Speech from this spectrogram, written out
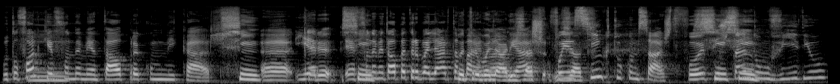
O telefone e... que é fundamental para comunicar. Sim. Uh, e é, era, é, é fundamental para trabalhar também. Para trabalhar, aliás, exato, foi exato. assim que tu começaste. Foi sim, postando sim. um vídeo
